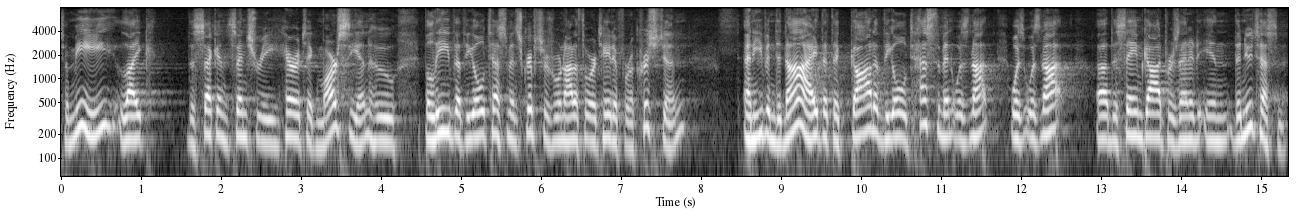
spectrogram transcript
to me like the second century heretic Marcion, who believed that the Old Testament scriptures were not authoritative for a Christian, and even denied that the God of the Old Testament was not, was, was not uh, the same God presented in the New Testament.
